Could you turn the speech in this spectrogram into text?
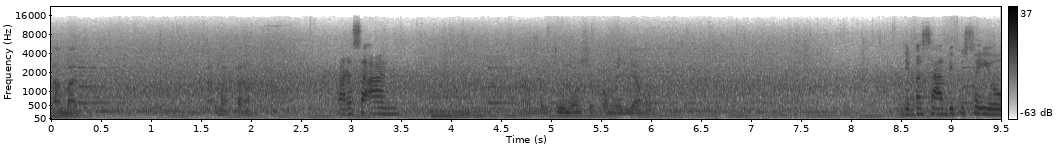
Amat. Amat ha. Para saan? Ang pagtulong sa pamilya ko. Di ba sabi ko sa'yo,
